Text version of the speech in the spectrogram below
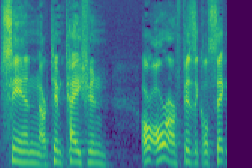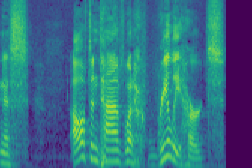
sin, our temptation, or, or our physical sickness. Oftentimes, what really hurts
